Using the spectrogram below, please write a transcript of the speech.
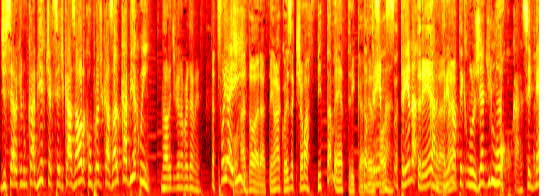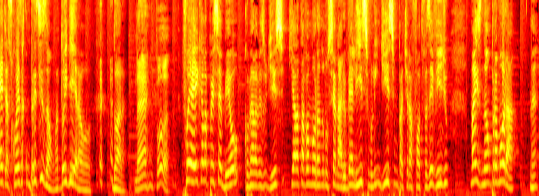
Disseram que não cabia, que tinha que ser de casal. Ela comprou de casal e cabia queen na hora de ver no apartamento. Foi aí. Porra, Dora, tem uma coisa que chama fita métrica. Não, É treina, só- treina, treina, cara, treina né? uma tecnologia de louco, cara. Você mede as coisas com precisão, uma doideira, ô, Dora. Né? Pô, Foi aí que ela percebeu, como ela mesmo disse, que ela tava morando num cenário belíssimo, lindíssimo pra tirar foto e fazer vídeo, mas não pra morar, né?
